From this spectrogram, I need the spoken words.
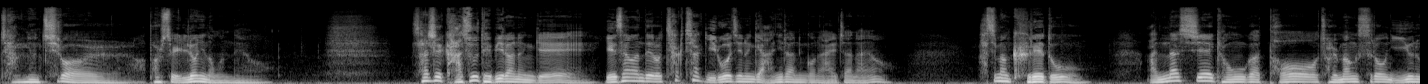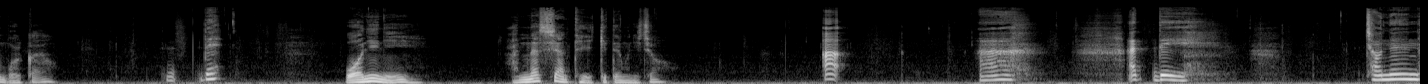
작년 7월. 아, 벌써 1년이 넘었네요. 사실 가수 데뷔라는 게 예상한 대로 착착 이루어지는 게 아니라는 건 알잖아요. 하지만 그래도 안나 씨의 경우가 더 절망스러운 이유는 뭘까요? 네? 원인이 안나 씨한테 있기 때문이죠. 아, 아, 아, 네. 저는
